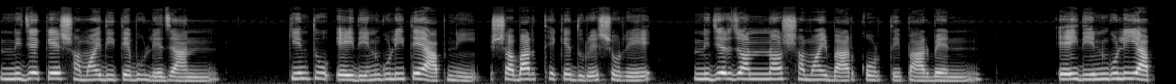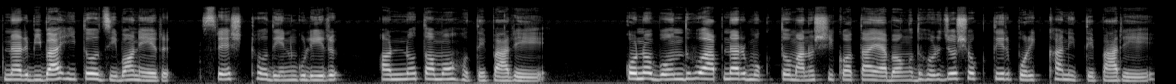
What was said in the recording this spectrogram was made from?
নিজেকে সময় দিতে ভুলে যান। কিন্তু এই দিনগুলিতে আপনি সবার থেকে দূরে সরে নিজের জন্য সময় বার করতে পারবেন। এই দিনগুলি আপনার বিবাহিত জীবনের শ্রেষ্ঠ দিনগুলির অন্যতম হতে পারে। কোনো বন্ধু আপনার মুক্ত মানসিকতা এবং ধৈর্য শক্তির পরীক্ষা নিতে পারে।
